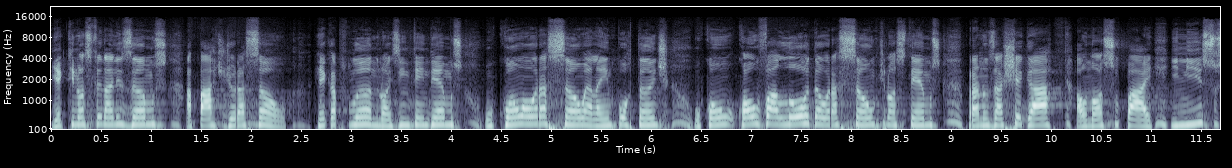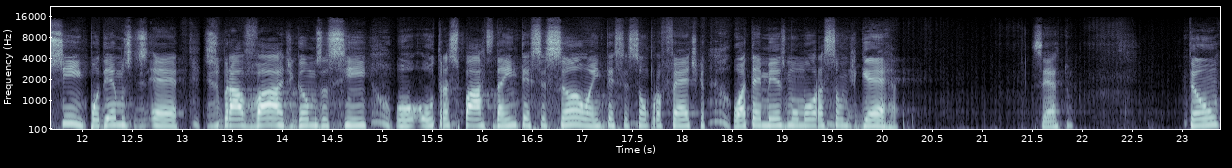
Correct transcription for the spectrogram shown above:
E aqui nós finalizamos a parte de oração. Recapitulando, nós entendemos o quão a oração ela é importante, o quão, qual o valor da oração que nós temos para nos achegar ao nosso Pai. E nisso sim podemos é, desbravar, digamos assim, outras partes da intercessão, a intercessão profética, ou até mesmo uma oração de guerra. Certo? Então,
